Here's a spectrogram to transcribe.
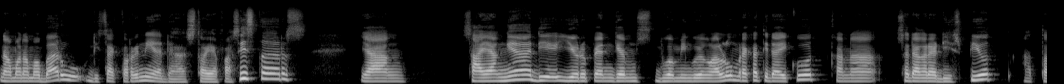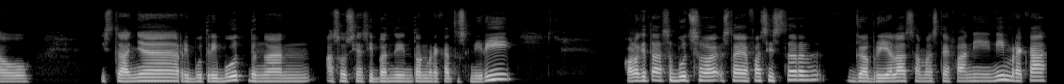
nama-nama baru di sektor ini ada Stoyeva Sisters yang sayangnya di European Games dua minggu yang lalu mereka tidak ikut karena sedang ada dispute atau istilahnya ribut-ribut dengan asosiasi badminton mereka itu sendiri. Kalau kita sebut Stoyeva Sister, Gabriela sama Stefani ini mereka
